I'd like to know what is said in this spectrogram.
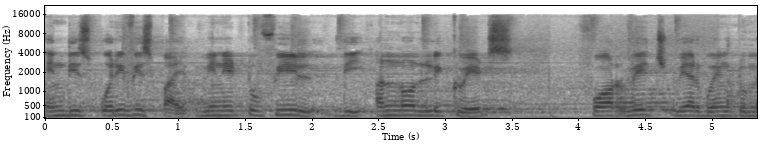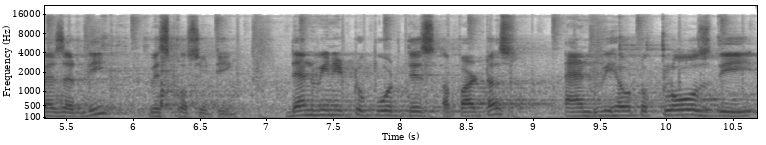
in this orifice pipe we need to fill the unknown liquids for which we are going to measure the viscosity. Then we need to put this apparatus and we have to close the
